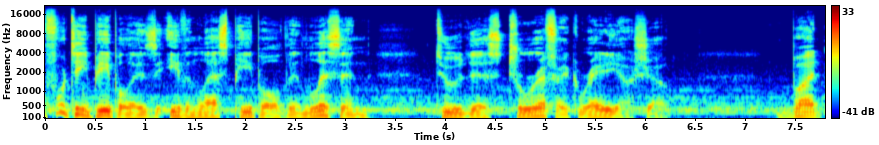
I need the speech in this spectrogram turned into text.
14 people is even less people than listen to this terrific radio show. But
